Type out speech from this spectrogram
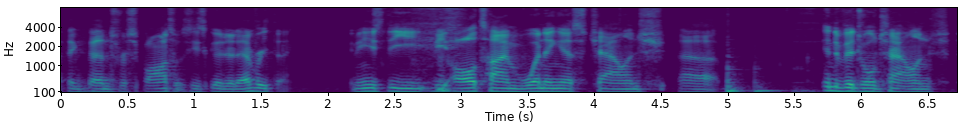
I think Ben's response was he's good at everything, I mean, he's the the all time winningest challenge, uh, individual challenge,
